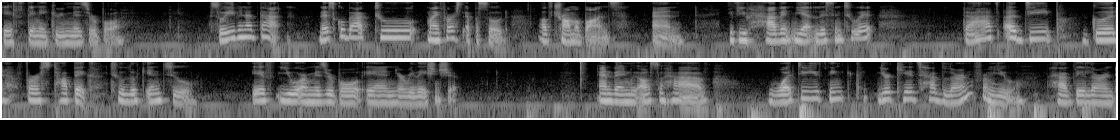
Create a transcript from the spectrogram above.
if they make you miserable? So, even at that, let's go back to my first episode of Trauma Bonds. And if you haven't yet listened to it, that's a deep, good first topic to look into if you are miserable in your relationship. And then we also have what do you think your kids have learned from you? Have they learned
